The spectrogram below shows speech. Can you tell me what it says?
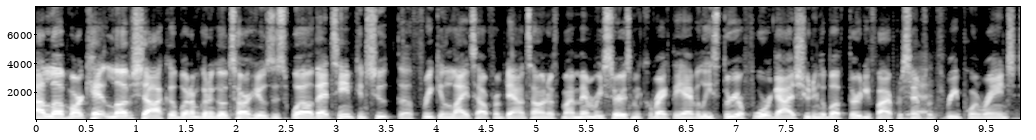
I love Marquette, love Shaka, but I'm going to go Tar Heels as well. That team can shoot the freaking lights out from downtown. If my memory serves me correct, they have at least three or four guys shooting above 35% from three point range.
